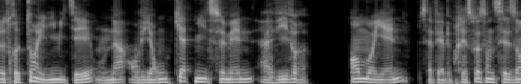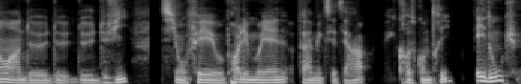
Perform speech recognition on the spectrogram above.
Notre temps est limité. On a environ 4000 semaines à vivre en moyenne. Ça fait à peu près 76 ans hein, de, de, de, vie si on fait, on prend les moyennes, femmes, etc. cross-country. Et donc,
